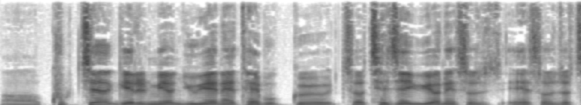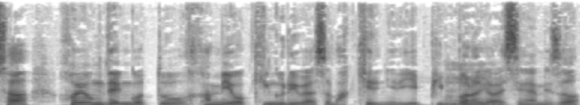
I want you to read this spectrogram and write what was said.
어, 국제, 예를 들면 유엔의 대북 그, 저 제재 위원회에서조차 허용된 것도 한미 working group이 와서 막히는 일이 빈번하게 음. 발생하면서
